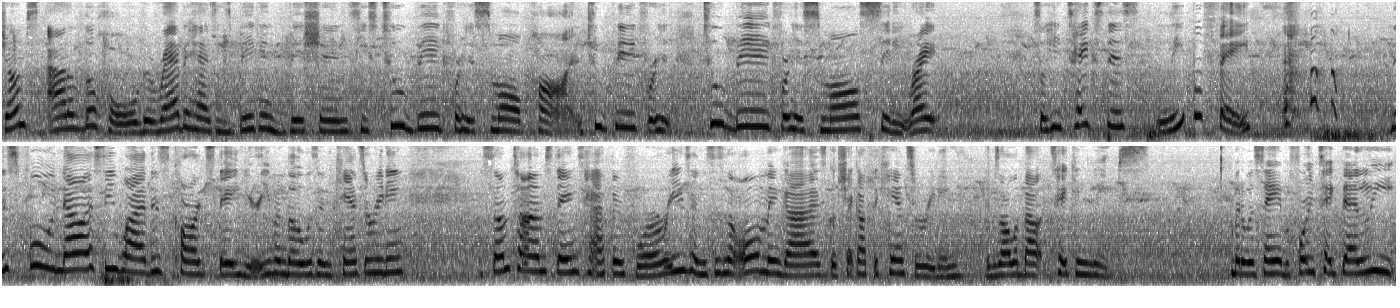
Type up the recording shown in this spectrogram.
jumps out of the hole. The rabbit has these big ambitions. He's too big for his small pond, too big for his too big for his small city, right? So he takes this leap of faith. this fool, now I see why this card stayed here, even though it was in the cancer reading sometimes things happen for a reason. This is an omen, guys. Go check out the cancer reading. It was all about taking leaps. But it was saying before you take that leap,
